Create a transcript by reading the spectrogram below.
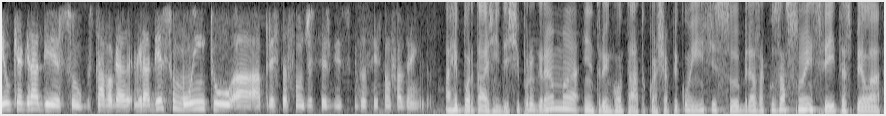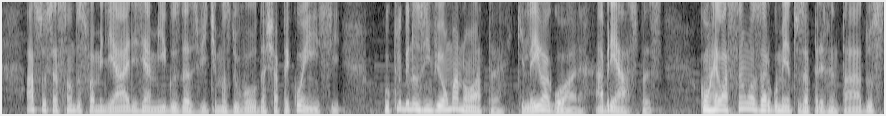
Eu que agradeço, Gustavo, agradeço muito a, a, prestação de serviço que vocês estão fazendo. A reportagem deste programa entrou em contato com a Chapecoense sobre as acusações feitas pela Associação dos Familiares e Amigos das Vítimas do Voo da Chapecoense. O clube nos enviou uma nota, que leio agora, abre aspas. Com relação aos argumentos apresentados,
